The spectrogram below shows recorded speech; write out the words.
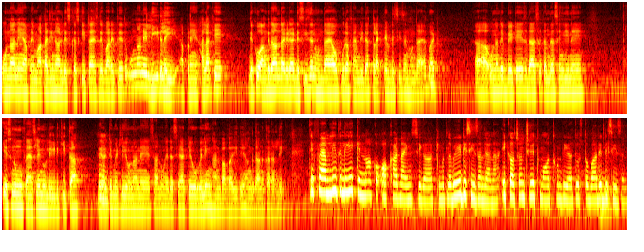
ਉਹਨਾਂ ਨੇ ਆਪਣੇ ਮਾਤਾ ਜੀ ਨਾਲ ਡਿਸਕਸ ਕੀਤਾ ਇਸ ਦੇ ਬਾਰੇ ਤੇ ਤੇ ਉਹਨਾਂ ਨੇ ਲੀਡ ਲਈ ਆਪਣੇ ਹਾਲਾਂਕਿ ਦੇਖੋ ਅੰਗਦਾਨ ਦਾ ਜਿਹੜਾ ਡਿਸੀਜਨ ਹੁੰਦਾ ਹੈ ਉਹ ਪੂਰਾ ਫੈਮਿਲੀ ਦਾ ਕਲੈਕਟਿਵ ਡਿਸੀਜਨ ਹੁੰਦਾ ਹੈ ਬਟ ਉਹਨਾਂ ਦੇ ਬੇਟੇ ਸਰਦਾਰ ਸਿਕੰਦਰ ਸਿੰਘ ਜੀ ਨੇ ਇਸ ਨੂੰ ਫੈਸਲੇ ਨੂੰ ਲੀਡ ਕੀਤਾ। ਤੇ ਅਲਟੀਮੇਟਲੀ ਉਹਨਾਂ ਨੇ ਸਾਨੂੰ ਇਹ ਦੱਸਿਆ ਕਿ ਉਹ ਵਿਲਿੰਗ ਹਨ ਬਾਬਾ ਜੀ ਦੇ ਅੰਗਦਾਨ ਕਰਨ ਲਈ। ਤੇ ਫੈਮਿਲੀ ਦੇ ਲਈ ਕਿੰਨਾ ਕੁ ਔਖਾ ਟਾਈਮ ਸੀਗਾ ਕਿ ਮਤਲਬ ਇਹ ਡਿਸੀਜਨ ਲੈਣਾ ਇੱਕ ਅਚਨਚੇਤ ਮੌਤ ਹੁੰਦੀ ਹੈ ਤੇ ਉਸ ਤੋਂ ਬਾਅਦ ਇਹ ਡਿਸੀਜਨ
